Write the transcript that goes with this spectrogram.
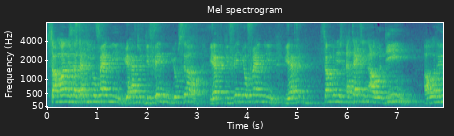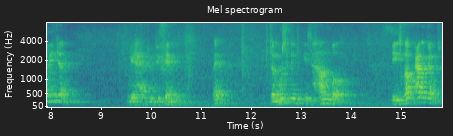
Someone is attacking your family, you have to defend yourself. You have to defend your family. You have to, somebody is attacking our deen, our religion. We have to defend it. Right? The Muslim is humble. He is not arrogant.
